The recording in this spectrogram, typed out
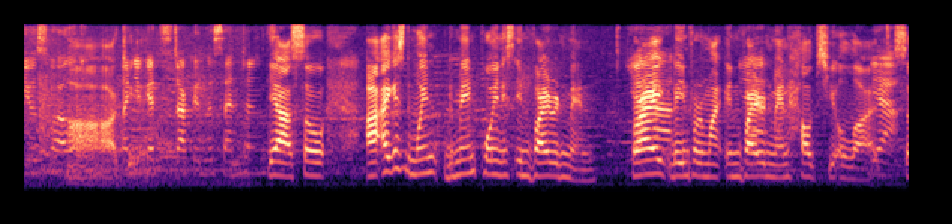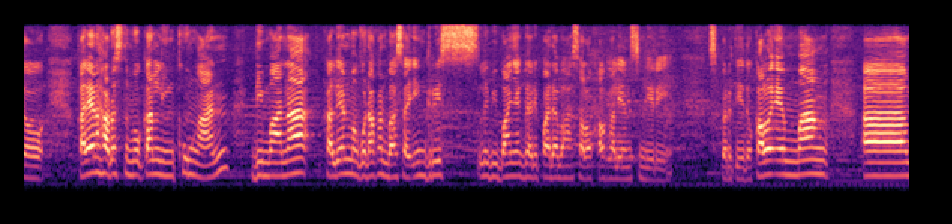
you as well Ah, when you get stuck in the sentence. Yeah, so uh, I guess the main the main point is environment, right? Yeah. The informa- environment helps you a lot. Yeah. So kalian harus temukan lingkungan di mana kalian menggunakan bahasa Inggris lebih banyak daripada bahasa lokal kalian sendiri. Seperti itu. Kalau emang um,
